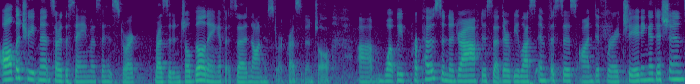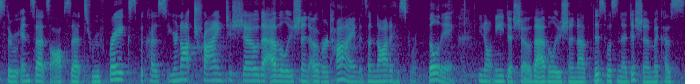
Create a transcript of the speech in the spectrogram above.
all the treatments are the same as the historic residential building if it's a non-historic residential. Um, what we've proposed in the draft is that there be less emphasis on differentiating additions through insets, offsets, roof breaks, because you're not trying to show the evolution over time. It's a not a historic building. You don't need to show the evolution of this was an addition because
